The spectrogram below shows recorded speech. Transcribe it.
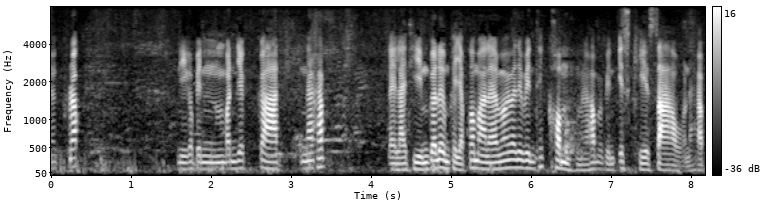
นะครับ นี่ก็เป็นบรรยากาศนะครับ หลาย ๆ ทีมก็เริ่มขยับเข้ามาแล้ว ไม่ว่าจะเป็นเทคคอมนะครับมาเป็น SK Sound นะครับ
